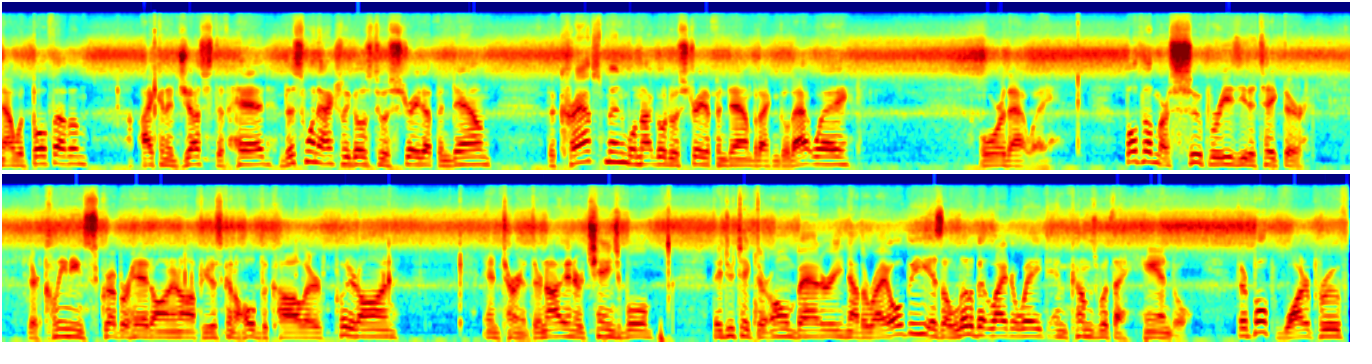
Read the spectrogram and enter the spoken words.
Now with both of them, I can adjust the head. This one actually goes to a straight up and down. The Craftsman will not go to a straight up and down, but I can go that way or that way. Both of them are super easy to take their, their cleaning scrubber head on and off. You're just gonna hold the collar, put it on, and turn it. They're not interchangeable. They do take their own battery. Now the Ryobi is a little bit lighter weight and comes with a handle. They're both waterproof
